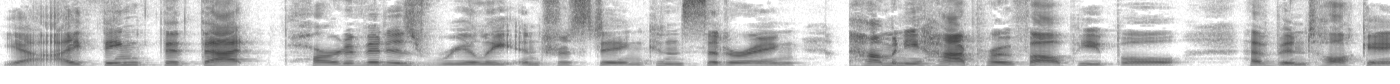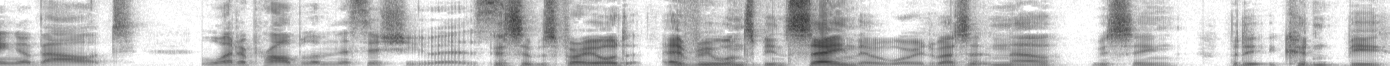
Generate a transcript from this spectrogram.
Yeah, I think that that part of it is really interesting considering how many high profile people have been talking about what a problem this issue is. Yes, it was very odd. Everyone's been saying they were worried about it, and now we're seeing. But it couldn't be,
